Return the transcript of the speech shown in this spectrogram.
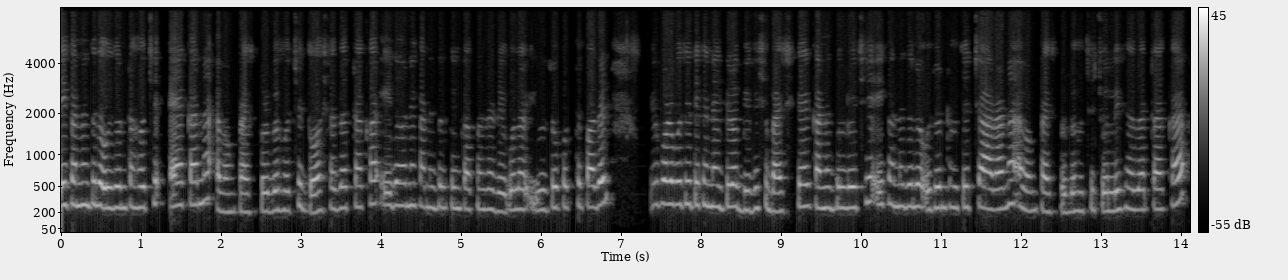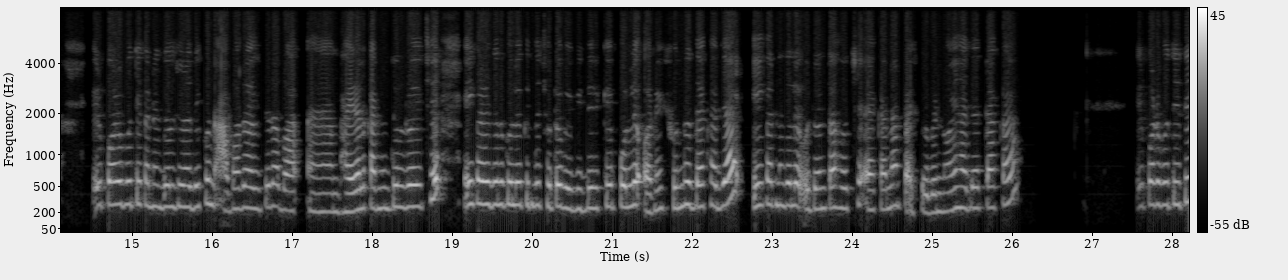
এই কানের দুলের ওজনটা হচ্ছে এক আনা এবং প্রাইস পড়বে হচ্ছে দশ হাজার টাকা। এই ধরনের কানের দুল কিন্তু আপনারা রেগুলার ইউজও করতে পারেন। এর পরবর্তীতে এখানে এক জোড়া বিদেশি বাইশ কানের দুল রয়েছে। এই কানের দুলের ওজনটা হচ্ছে চার আনা এবং প্রাইস পড়বে হচ্ছে চল্লিশ হাজার টাকা। এর পরবর্তী কানের দুল জোড়া দেখুন, আবারও এক জোড়া ভাইরাল কানের দুল রয়েছে। এই কানের দুলগুলো কিন্তু ছোট বেবিদেরকে পড়লে অনেক সুন্দর দেখা যায়। এই কানের দুলের ওজনটা হচ্ছে এক আনা, প্রাইস পড়বে নয় হাজার টাকা। এর পরবর্তীতে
